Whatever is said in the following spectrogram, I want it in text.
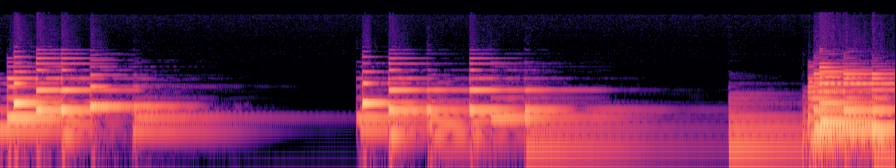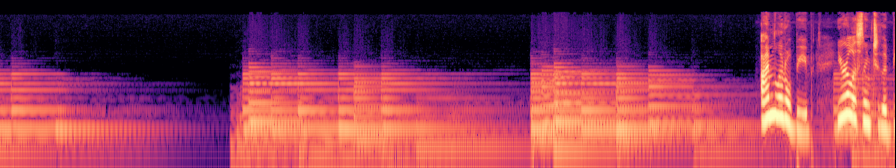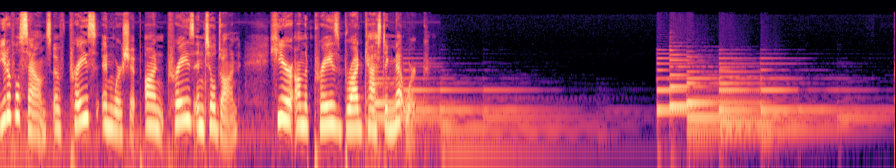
I'm Little Beeb. You're listening to the beautiful sounds of praise and worship on Praise Until Dawn, here on the Praise Broadcasting Network.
